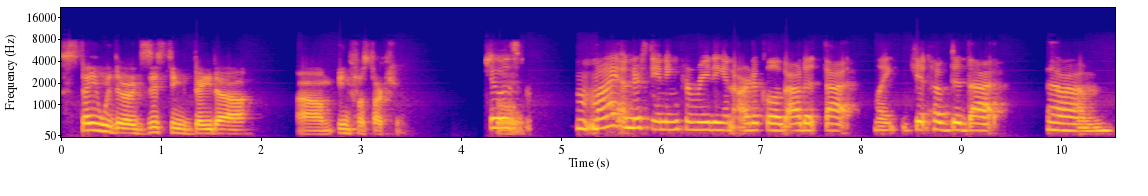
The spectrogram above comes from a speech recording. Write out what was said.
stay with their existing data um, infrastructure it was my understanding from reading an article about it that like GitHub did that um,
